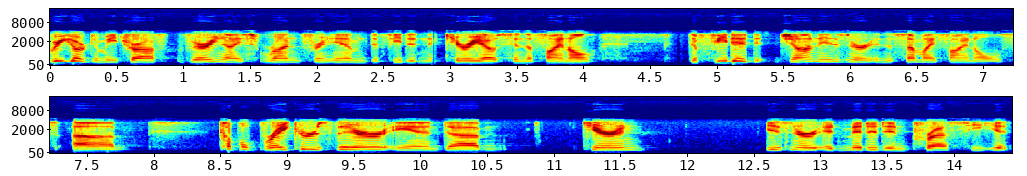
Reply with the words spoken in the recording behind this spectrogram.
Grigor Dimitrov, very nice run for him. Defeated Nick Kyrgios in the final. Defeated John Isner in the semifinals. Uh, couple breakers there, and um, Karen Isner admitted in press he hit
